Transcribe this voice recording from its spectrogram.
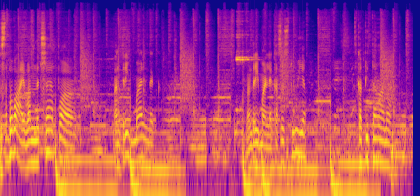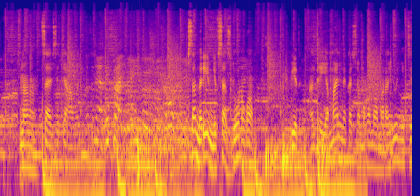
Забиває Іван Нечепа. Андрій Мельник. Андрій Мельник асистує капітану на це взяття. Все на рівні, все здорово. Від Андрія Мельника, сьомого номера Юніті.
